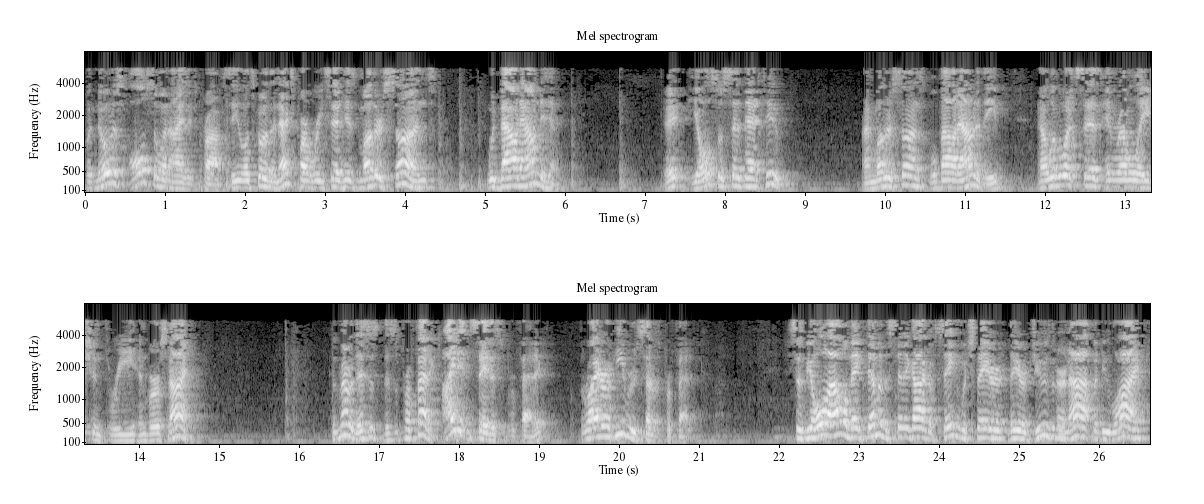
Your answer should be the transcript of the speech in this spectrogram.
But notice also in Isaac's prophecy, let's go to the next part where he said his mother's sons would bow down to him. Okay? He also said that too. My mother's sons will bow down to thee. Now look at what it says in Revelation 3 and verse 9. Because remember, this is, this is prophetic. I didn't say this was prophetic. The writer of Hebrews said it's prophetic. He says, Behold, I will make them in the synagogue of Satan, which they are, they are Jews and are not, but do lie.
